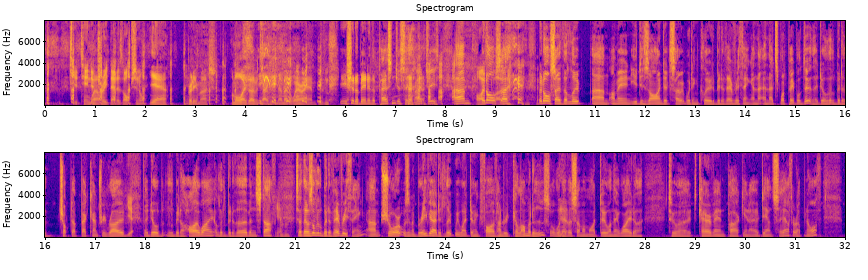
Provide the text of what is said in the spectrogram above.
you tend to Well. treat that as optional. Yeah, pretty much. I'm always overtaking, no matter where I am. you should have been in the passenger seat, mate. Jeez. Um, but also, but also the loop. Um, I mean, you designed it so it would include a bit of everything, and th- and that's what people do. They do a little bit of chopped up backcountry road. Yeah. They do a little bit of highway, a little bit of urban stuff. Yeah. Mhm. So there was a little bit of everything. Um, sure, it was an abbreviated loop. We weren't doing 500 kilometres or whatever Yeah. someone might do on their way to to a caravan park, you know, down south or up north.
